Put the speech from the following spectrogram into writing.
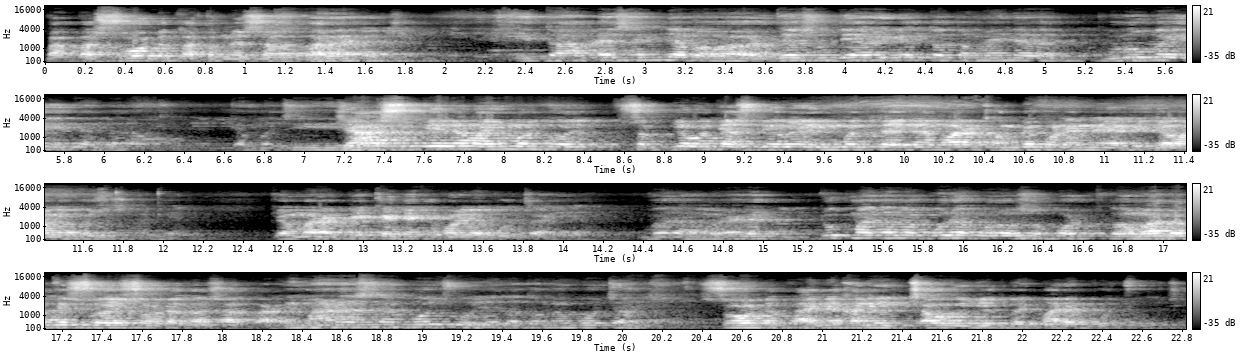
બાપા સો ટકા તમને સહકાર આપે છે. એ તો આપણે સમજ્યા હવે અડધે સુધી આવી ગયો તો તમે એને પૂરું કઈ રીતે કરાવો? કે પછી જ્યાં સુધી એનામાં હિંમત હોય શક્ય હોય ત્યાં સુધી અમે હિંમત થઈને અમારા ખંભે પણ એને લઈ જવાની કોશિશ કરીએ. કે અમારા ટેકે ટેકે પણ એ પહોંચાડીએ બરાબર એટલે ટૂંકમાં તમે પૂરેપૂરો સપોર્ટ કરો. અમારા કે સો સો ટકા સહકાર એ માણસને પહોંચવું છે તો તમે પહોંચાડશો સો ટકા. એને ખાલી ઈચ્છા હોય કે ભાઈ મારે પહોંચવું છે.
